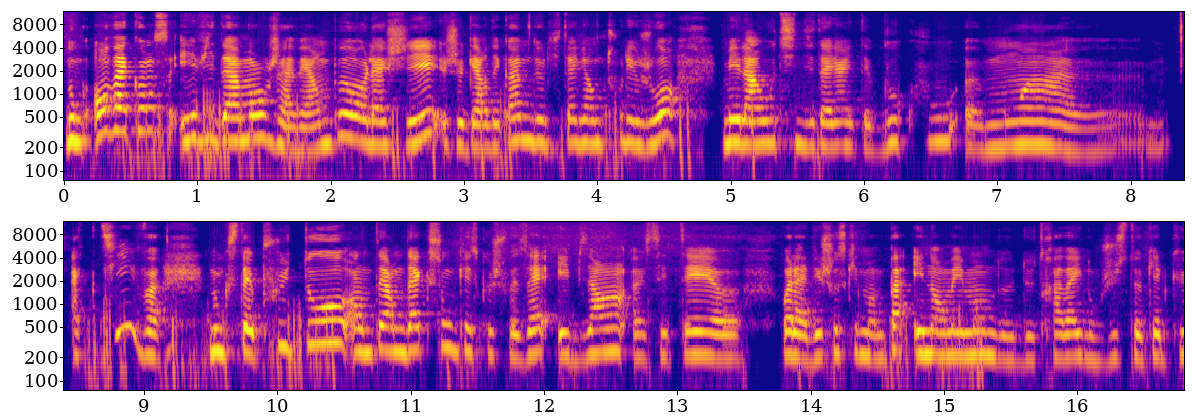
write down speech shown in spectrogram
Donc en vacances, évidemment, j'avais un peu relâché. Je gardais quand même de l'italien tous les jours. Mais la routine d'italien était beaucoup moins active. Donc c'était plutôt en termes d'action, qu'est-ce que je faisais? Eh bien, c'était voilà, des choses qui ne demandent pas énormément de, travail. Donc juste quelques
